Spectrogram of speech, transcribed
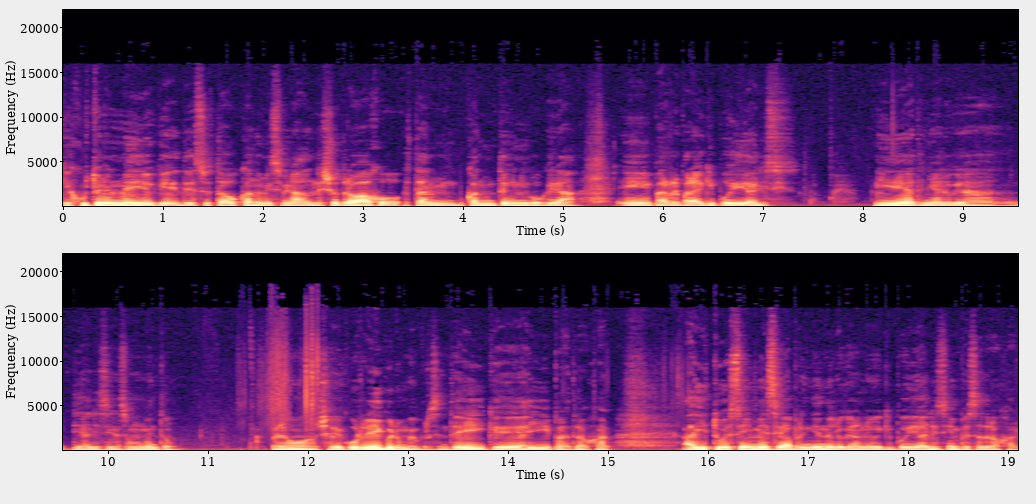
que justo en el medio que de eso estaba buscando, me dice, mira, donde yo trabajo, están buscando un técnico que era eh, para reparar equipos de diálisis. Ni idea tenía lo que era diálisis en ese momento. Pero llevé currículum, me presenté y quedé ahí para trabajar. Ahí estuve seis meses aprendiendo lo que eran los equipos de diálisis y empecé a trabajar.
